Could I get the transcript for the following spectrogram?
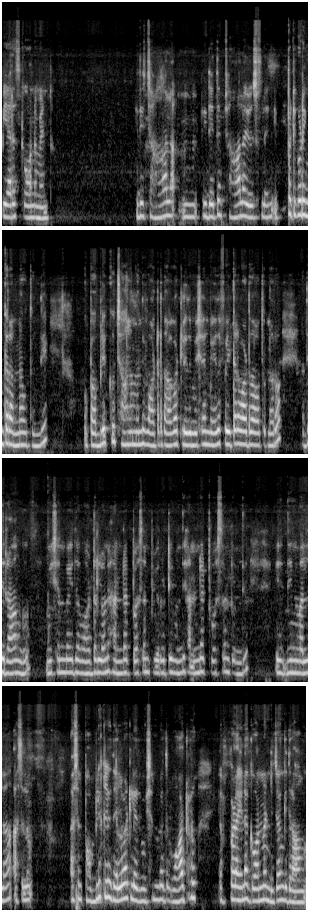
బీఆర్ఎస్ గవర్నమెంట్. ఇది చాలా ఇదైతే చాలా యూస్ఫుల్ అయింది. ఇప్పటికి కూడా ఇంకా రన్ అవుతుంది. పబ్లిక్ చాలామంది వాటర్ తాగట్లేదు. మిషన్ మీద ఫిల్టర్ వాటర్ తాగుతున్నారు. అది రాంగ్ మిషన్ బై ద వాటర్లోనే హండ్రెడ్ పర్సెంట్ ప్యూరిటీ ఉంది. హండ్రెడ్ పర్సెంట్ ఉంది. దీనివల్ల అసలు అసలు పబ్లిక్లో తెలవట్లేదు. మిషన్ బై ద వాటర్ ఎప్పుడైనా గవర్నమెంట్ నిజంగా ఇది రాంగ్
